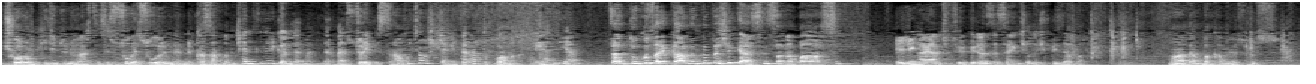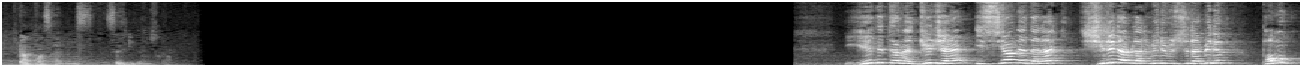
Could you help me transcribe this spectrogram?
Çorum Hitit Üniversitesi su ve su ürünlerini kazandım. Kendileri göndermediler. Ben sürekli sınavıma çalışacağım. Yeter artık vuramadım. Ne geldi ya? Sen 9 ay karnında taşı gelsin sana bağırsın. Elin ayağın tutuyor. Biraz da sen çalış bize bak. Madem bakamıyorsunuz yapmasaydınız. Siz gidin Yedi tane cüce isyan ederek Şirin Evler minibüsüne binip pamuk...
